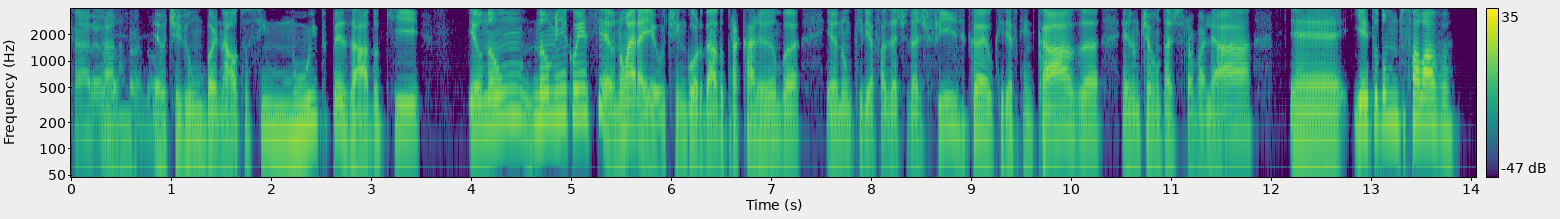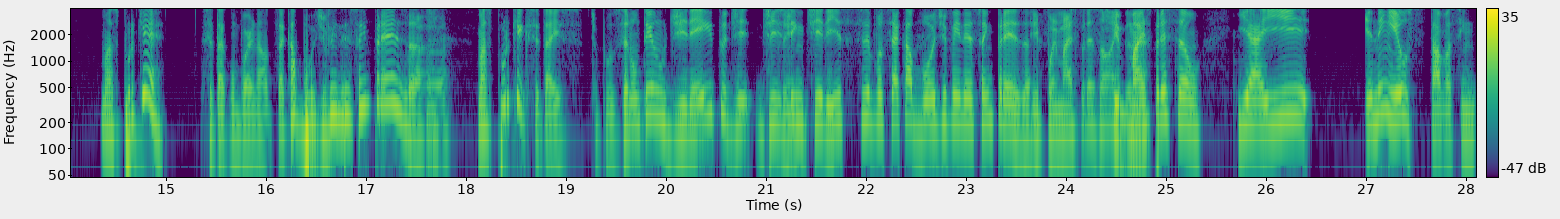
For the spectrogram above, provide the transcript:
Caramba, Caramba. Eu tive um burnout assim muito pesado que eu não, não me reconhecia, eu não era eu. Eu tinha engordado pra caramba, eu não queria fazer atividade física, eu queria ficar em casa, eu não tinha vontade de trabalhar. É... E aí todo mundo falava: Mas por quê? Você tá com burnout? Você acabou de vender sua empresa. Uhum. Mas por que, que você tá isso? Tipo, você não tem o direito de, de sentir isso se você acabou de vender sua empresa. E põe mais pressão ainda. E mais né? pressão. E aí eu nem eu estava assim,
